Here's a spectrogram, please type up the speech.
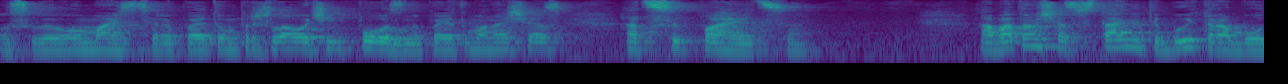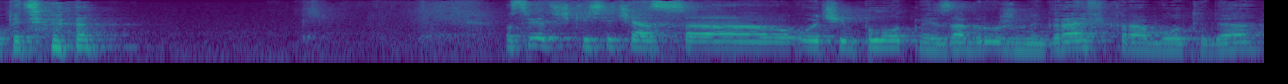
у своего мастера, поэтому пришла очень поздно, поэтому она сейчас отсыпается. А потом сейчас встанет и будет работать. У Светочки сейчас э, очень плотный, загруженный график работы, да,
